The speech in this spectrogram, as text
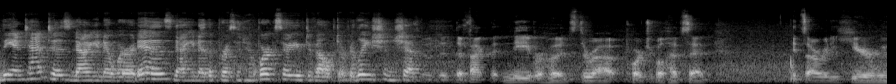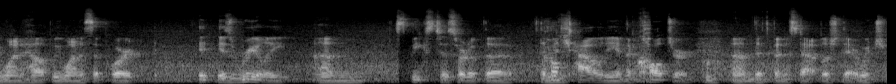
The intent is now you know where it is, now you know the person who works there, you've developed a relationship. So the, the fact that neighborhoods throughout Portugal have said, it's already here, we want to help, we want to support, it is really um, speaks to sort of the, the mentality and the culture um, that's been established there, which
